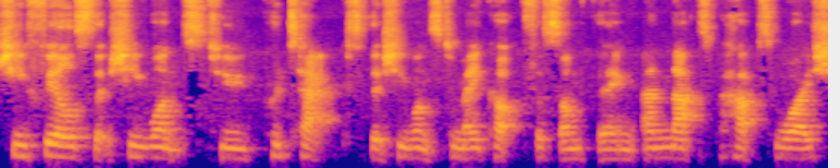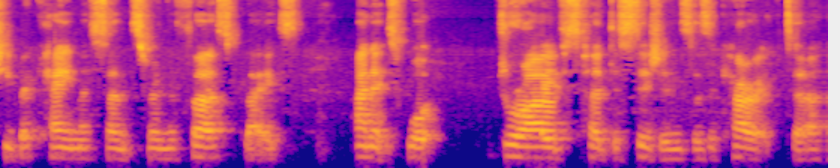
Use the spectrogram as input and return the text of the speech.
she feels that she wants to protect, that she wants to make up for something, and that's perhaps why she became a censor in the first place. And it's what drives her decisions as a character.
